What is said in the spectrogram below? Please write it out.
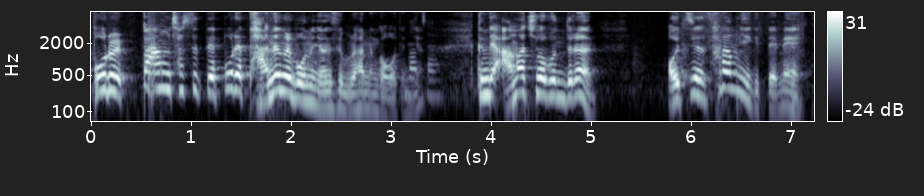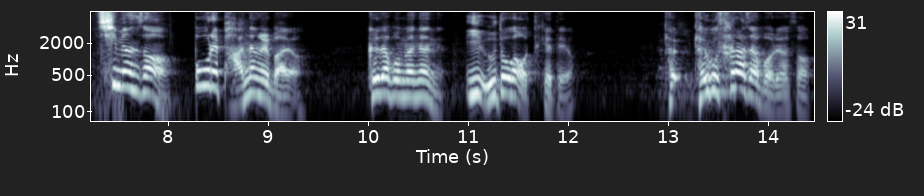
볼을 빵 쳤을 때 볼의 반응을 보는 연습을 하는 거거든요. 맞아요. 근데 아마추어 분들은 어쨌든 사람이기 때문에 치면서 볼의 반응을 봐요. 그러다 보면은 이 의도가 어떻게 돼요? 결, 결국 사라져 버려서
